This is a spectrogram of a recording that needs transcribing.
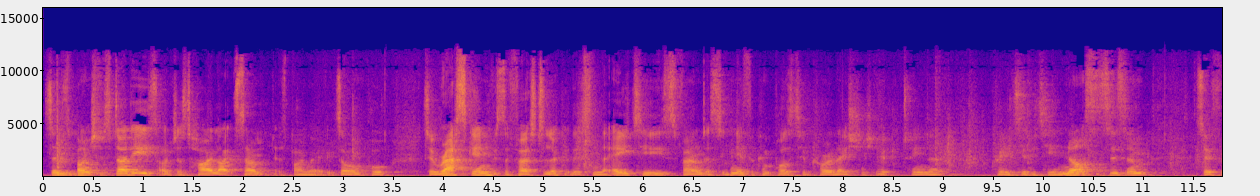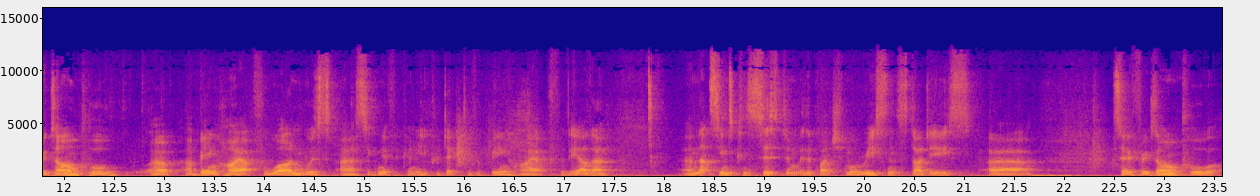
So there's a bunch of studies, I'll just highlight some just by way of example. So Raskin, who's the first to look at this in the 80s, found a significant positive correlation between the creativity and narcissism. So for example, uh, uh, being high up for one was uh, significantly predictive of being high up for the other. And that seems consistent with a bunch of more recent studies. Uh, so, for example,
